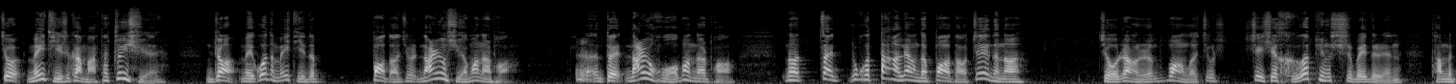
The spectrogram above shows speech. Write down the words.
就媒体是干嘛？他追血。你知道美国的媒体的报道就是哪有血往哪跑，呃，对，哪有火往哪跑。那在如果大量的报道这个呢，就让人忘了，就是这些和平示威的人他们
